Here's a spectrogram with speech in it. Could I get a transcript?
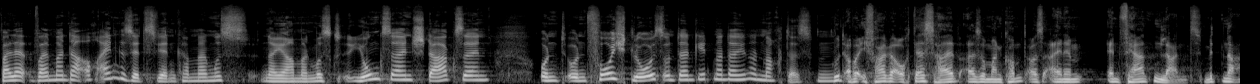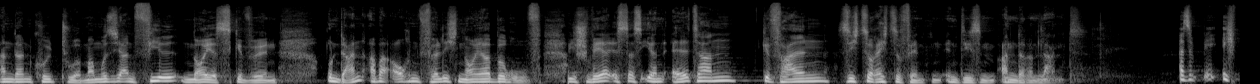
weil, er, weil man da auch eingesetzt werden kann. Man muss, naja, man muss jung sein, stark sein und, und furchtlos und dann geht man dahin und macht das. Hm. Gut, aber ich frage auch deshalb, also man kommt aus einem entfernten Land mit einer anderen Kultur. Man muss sich an viel Neues gewöhnen und dann aber auch ein völlig neuer Beruf. Wie schwer ist das Ihren Eltern gefallen, sich zurechtzufinden in diesem anderen Land? Also ich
